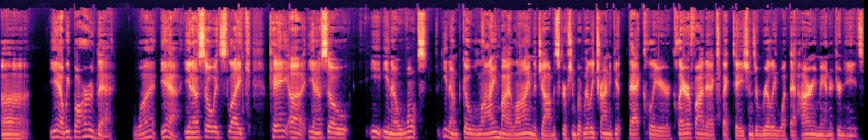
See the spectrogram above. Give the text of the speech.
Uh, yeah, we borrowed that. What? Yeah. You know, so it's like, okay, uh, you know, so, you, you know, won't, you know, go line by line the job description, but really trying to get that clear, clarify the expectations and really what that hiring manager needs.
